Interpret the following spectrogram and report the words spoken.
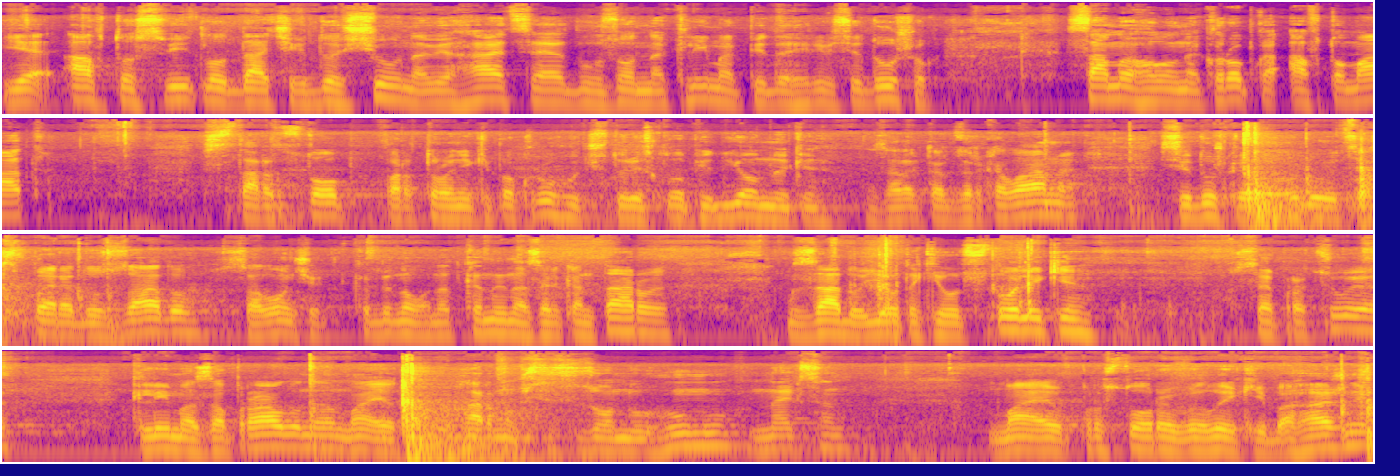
Є автосвітло, датчик дощу, навігація, двохзонна кліма, підогрів сідушок. Саме головне коробка автомат, старт-стоп, партроніки по кругу, 4 склопідйомники з електродзеркалами. Сідушки регулюються спереду, ззаду. Салончик комбінована тканина з алькантарою. Ззаду є отакі от столики. Все працює. Кліма заправлена, має гарну всесезонну гуму Nexon. Має просторий великий багажник.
